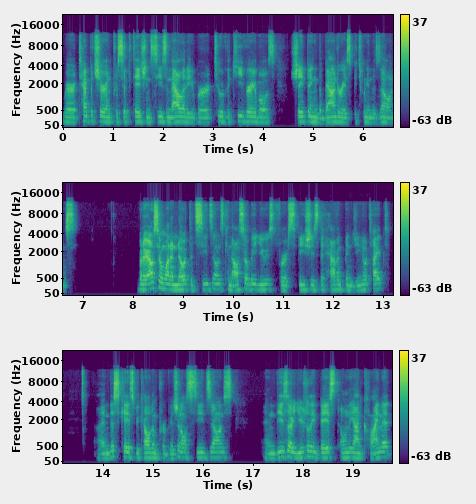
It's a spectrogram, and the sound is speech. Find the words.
where temperature and precipitation seasonality were two of the key variables shaping the boundaries between the zones. But I also want to note that seed zones can also be used for species that haven't been genotyped. Uh, in this case, we call them provisional seed zones. And these are usually based only on climate.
